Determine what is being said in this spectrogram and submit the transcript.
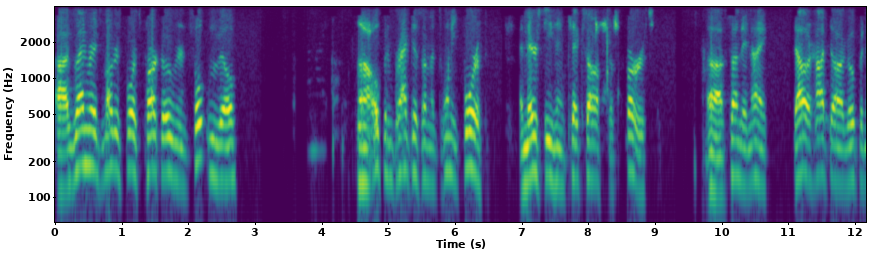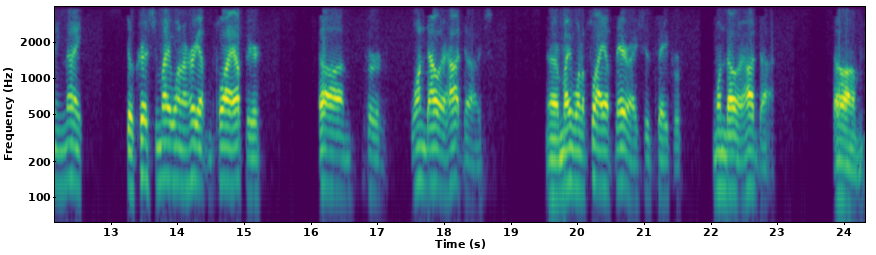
Uh, Glen Ridge Motorsports Park over in Fultonville, uh, open practice on the 24th, and their season kicks off the first uh, Sunday night. Dollar hot dog opening night. So Chris, you might want to hurry up and fly up here um, for one dollar hot dogs. Or might want to fly up there, I should say, for one dollar hot dog. Um,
